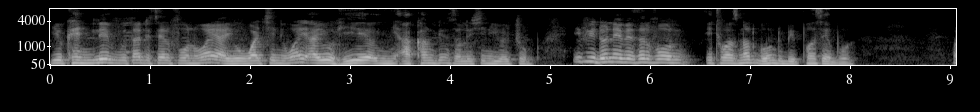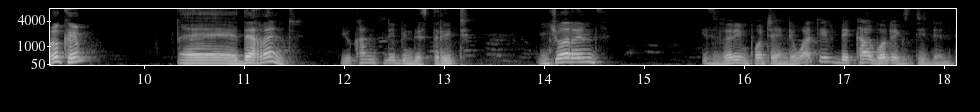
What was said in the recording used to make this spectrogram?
you can live without a cell phone why are you watching? Why are you here in accounting solution youtube if you don't have a cell phone it was not going to be possible. Okay. Uh, the rent. You can't sleep in the street. Insurance is very important. What if the car got accident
